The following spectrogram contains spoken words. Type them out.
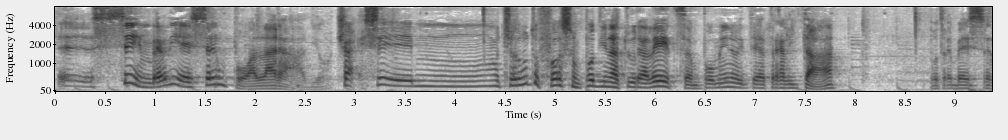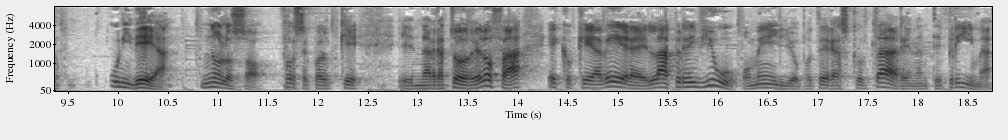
eh, sembra di essere un po' alla radio. Cioè, se mh, a un forse un po' di naturalezza, un po' meno di teatralità, potrebbe essere un'idea, non lo so, forse qualche eh, narratore lo fa, ecco che avere la preview, o meglio poter ascoltare in anteprima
